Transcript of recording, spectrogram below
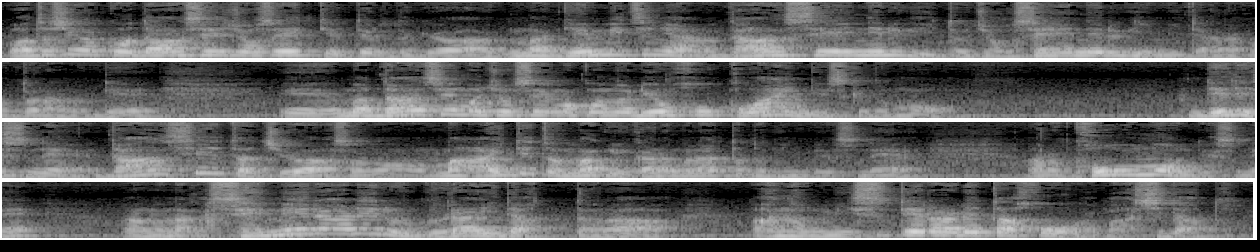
私がこう男性、女性って言ってる時は、まあ、厳密にあの男性エネルギーと女性エネルギーみたいなことなので、えー、まあ、男性も女性もこの両方怖いんですけどもでですね男性たちはその、まあ、相手とうまくいかなくなった時にですねあのこう思うんですね。あのなんか責められるぐらいだったらあの見捨てられた方がましだと。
